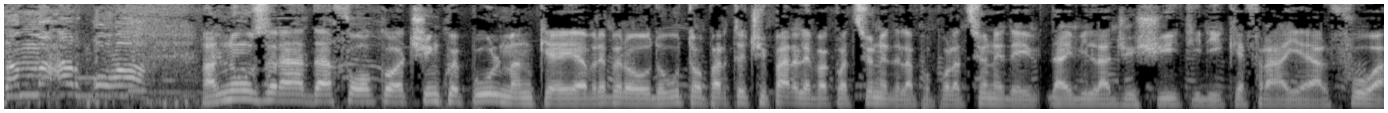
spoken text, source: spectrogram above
تم حرقها. Al Nusra dà fuoco a cinque pullman che avrebbero dovuto partecipare all'evacuazione della popolazione dei, dai villaggi sciiti di Kefrai e Al-Fua.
